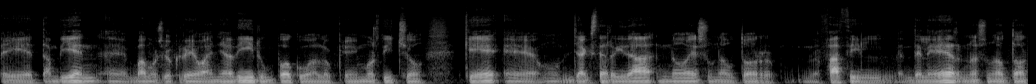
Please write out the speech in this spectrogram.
eh, también, vamos, yo creo, añadir un poco a lo que hemos dicho, que Jacques Derrida no es un autor fácil de leer, no es un autor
